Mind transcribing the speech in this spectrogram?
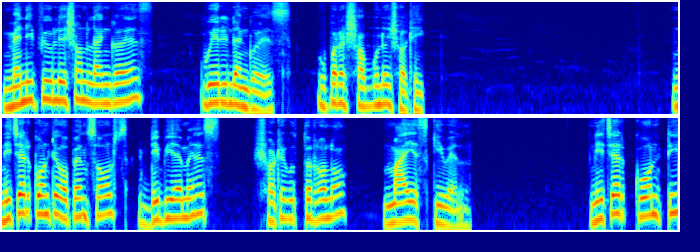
manipulation language query language উপরের সবগুলোই সঠিক। নিচের কোনটি ওপেন সোর্স ডিবিএমএস সঠিক উত্তর হলো মাই এসকিউএল নিচের কোনটি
